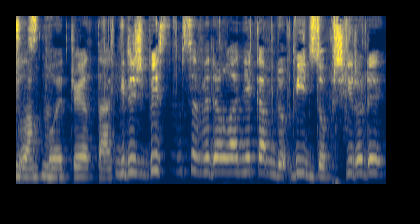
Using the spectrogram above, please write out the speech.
slam poetry a tak. Když bych se vydala někam do, víc do přírody,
